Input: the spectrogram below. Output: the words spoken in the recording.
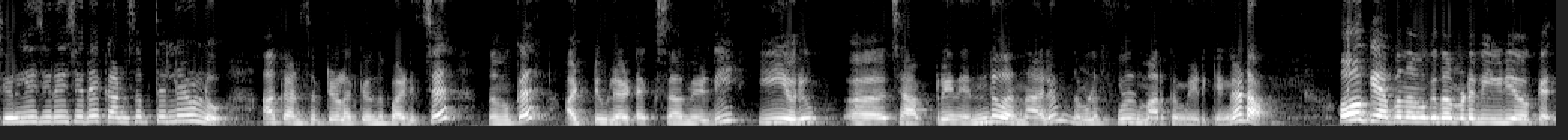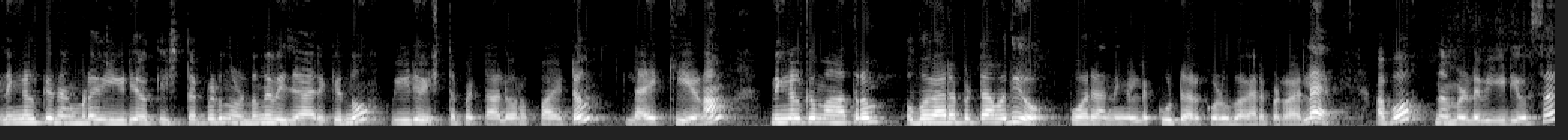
ചെറിയ ചെറിയ ചെറിയ കൺസെപ്റ്റ് അല്ലേ ഉള്ളൂ. ആ കൺസെപ്റ്റുകളൊക്കെ ഒന്ന് പഠിച്ച് നമുക്ക് അടിപൊളിയായിട്ട് എക്സാം എഴുതി ഈ ഒരു ചാപ്റ്ററിൽ നിന്ന് എന്ത് വന്നാലും നമ്മൾ ഫുൾ മാർക്ക് മേടിക്കും കേട്ടോ. ഓക്കെ അപ്പോൾ നമുക്ക് നമ്മുടെ വീഡിയോ ഒക്കെ നിങ്ങൾക്ക് നമ്മുടെ വീഡിയോ ഒക്കെ ഇഷ്ടപ്പെടുന്നുണ്ടെന്ന് വിചാരിക്കുന്നു. വീഡിയോ ഇഷ്ടപ്പെട്ടാൽ ഉറപ്പായിട്ടും ലൈക്ക് ചെയ്യണം. നിങ്ങൾക്ക് മാത്രം ഉപകാരപ്പെട്ടാൽ മതിയോ? പോരാ നിങ്ങളുടെ കൂട്ടുകാർക്കോട് ഉപകാരപ്പെടാം അല്ലേ? അപ്പോൾ നമ്മളുടെ വീഡിയോസ്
